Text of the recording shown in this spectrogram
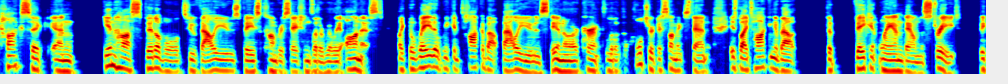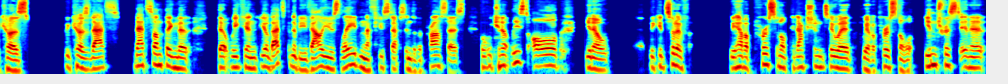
toxic and inhospitable to values based conversations that are really honest. Like the way that we can talk about values in our current political culture to some extent is by talking about the vacant land down the street because because that's that's something that that we can you know that's going to be values laden a few steps into the process but we can at least all you know we can sort of we have a personal connection to it we have a personal interest in it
